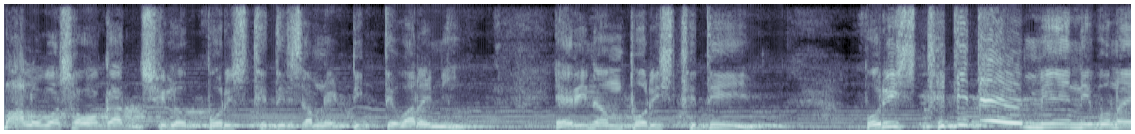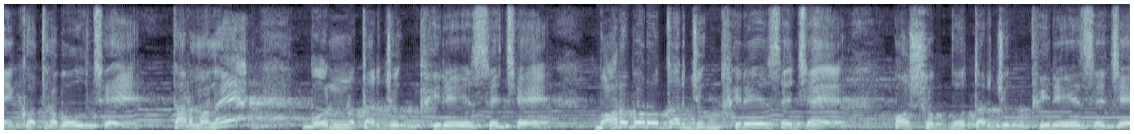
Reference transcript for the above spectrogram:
ভালোবাসা অগাধ ছিল, পরিস্থিতির সামনে টিকতে পারেনি। এরই নাম পরিস্থিতি। পরিস্থিতিতে মেয়ে নিব না এই কথা বলছে। তার মানে বন্যতার যুগ ফিরে এসেছে, বর্বরতার যুগ ফিরে এসেছে, অসভ্যতার যুগ ফিরে এসেছে।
